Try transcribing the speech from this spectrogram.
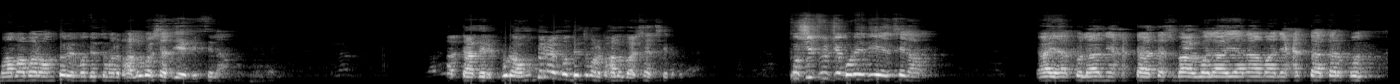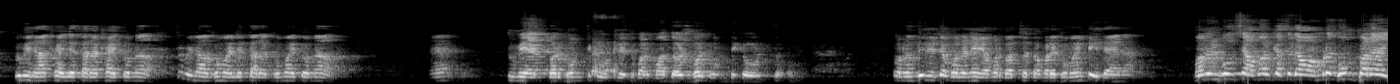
মা বাবার অন্তরের মধ্যে তোমার ভালোবাসা দিয়ে দিয়েছিলাম। আর তাদের পুরো অন্তরের মধ্যে তোমার ভালোবাসা ছিল। খুশি খুশি করে দিয়েছিলাম তুমি না খাইলে তারা খাইতো না, তুমি না ঘুমাইলে তারা ঘুমাইতো না। হ্যাঁ? তুমি একবার ঘুম থেকে উঠলে তোমার মা দশ বার ঘুম থেকে উঠতো। কোনদিন এটা বলে নাই, আমার বাচ্চা তো আমার ঘুমাইতেই দেয় না। মানুষ বলছে, আমার কাছে দাও, আমরা ঘুম পাড়াই।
